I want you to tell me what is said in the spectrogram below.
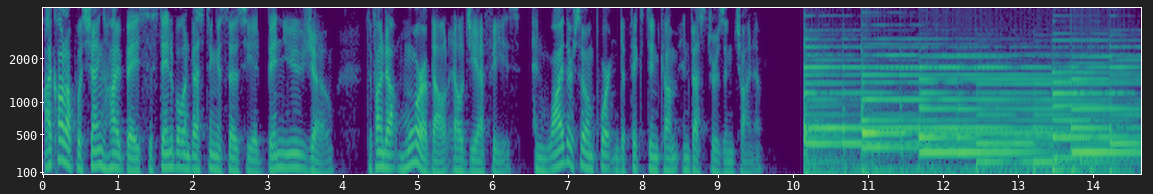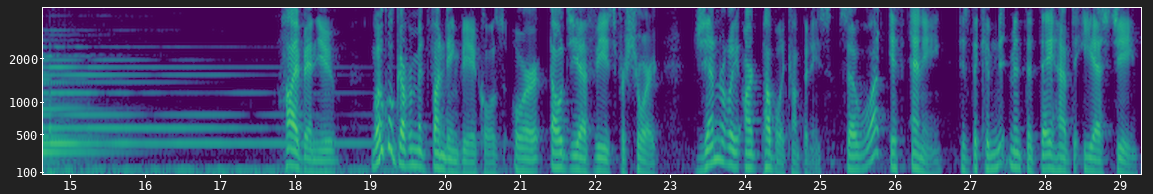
I caught up with Shanghai based sustainable investing associate Binyu Zhao to find out more about LGFVs and why they're so important to fixed income investors in China. Hi, Binyu. Local government funding vehicles, or LGFVs for short, generally aren't public companies. So, what, if any, is the commitment that they have to ESG?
